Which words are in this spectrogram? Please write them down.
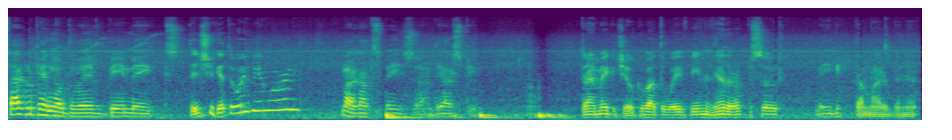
Technically picking up the wave beam makes... Didn't you get the wave beam already? No, I got the space, uh, the ice beam. Did I make a joke about the wave beam in the other episode? Maybe. That might have been it.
